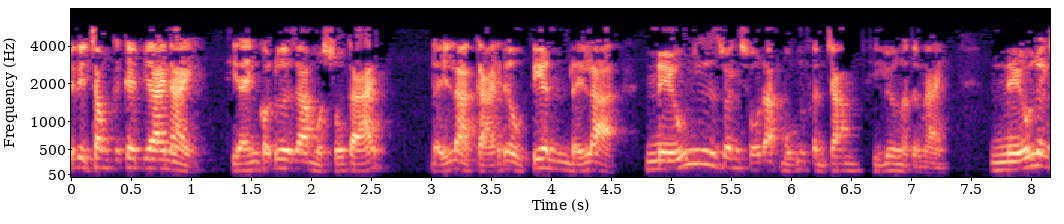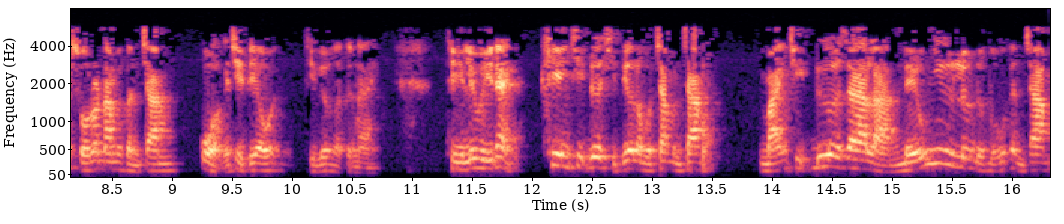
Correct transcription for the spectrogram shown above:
thế thì trong cái KPI này thì anh có đưa ra một số cái. Đấy là cái đầu tiên đấy là nếu như doanh số đạt 40% thì lương là từng này. Nếu doanh số là 50% của cái chỉ tiêu ấy, thì lương là từng này thì lưu ý này, khi anh chị đưa chỉ tiêu là 100% mà anh chị đưa ra là nếu như lương được 40%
